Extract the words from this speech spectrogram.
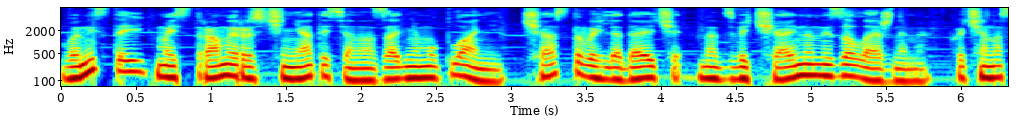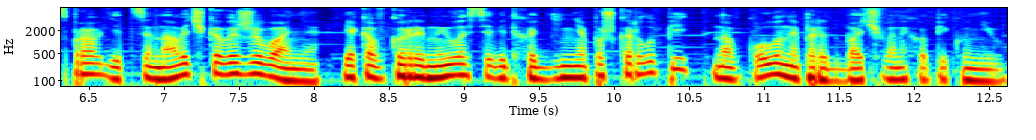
Вони стають майстрами розчинятися на задньому плані, часто виглядаючи надзвичайно незалежними. Хоча насправді це навичка виживання, яка вкоренилася від ходіння по шкарлупі навколо непередбачуваних опікунів.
